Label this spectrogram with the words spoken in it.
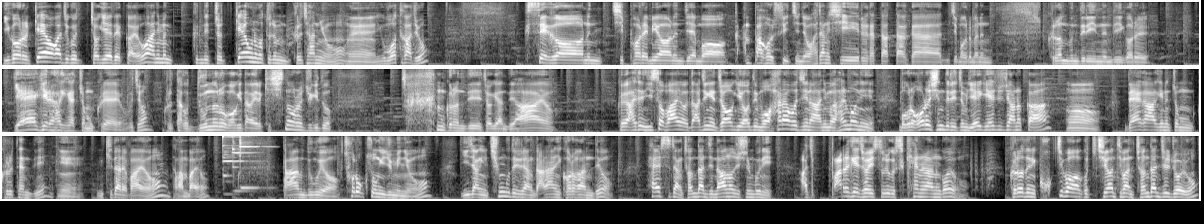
이거를 깨워가지고 저기 해야 될까요? 아니면 근데 저 깨우는 것도 좀 그렇지 않요. 예, 이거 뭐 어떡하죠? 글쎄 그거는 지퍼라면 이제 뭐 깜빡할 수 있지 이제 화장실을 갔다 왔다가 이제 뭐 그러면은 그런 분들이 있는데 이거를 얘기를 하기가 좀 그래요. 그죠? 그렇다고 눈으로 거기다가 이렇게 신호를 주기도 참 그런데 저기 한데 아유 그 하여튼 있어봐요. 나중에 저기 어디 뭐 할아버지나 아니면 할머니 뭐 그런 어르신들이 좀 얘기해주지 않을까? 어 내가 하기는 좀 그럴 텐데 예 기다려봐요. 다음 봐요. 다음 누구요? 초록송이 주민요. 이장님 친구들이랑 나란히 걸어가는데요. 헬스장 전단지 나눠주시는 분이 아주 빠르게 저희 쏘고 스캔을 하는 거요. 그러더니 콕 집어갖고 지한테만 전단지를 줘요.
